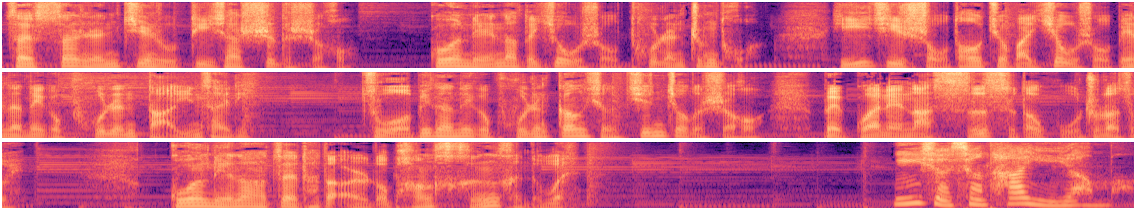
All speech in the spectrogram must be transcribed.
在三人进入地下室的时候，关莲娜的右手突然挣脱，一记手刀就把右手边的那个仆人打晕在地。左边的那个仆人刚想尖叫的时候，被关莲娜死死地捂住了嘴。关莲娜在他的耳朵旁狠狠地问：“你想像他一样吗？”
